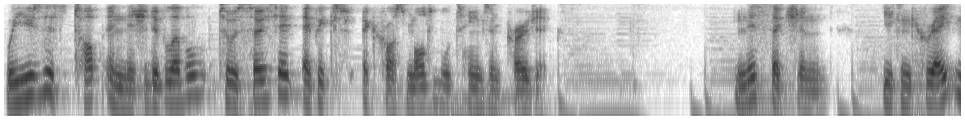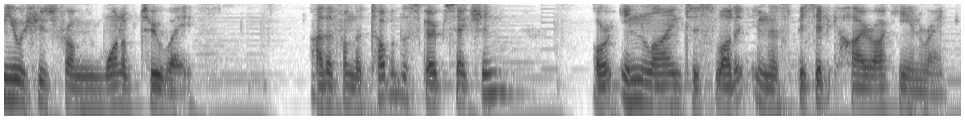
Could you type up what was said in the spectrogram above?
We use this top initiative level to associate epics across multiple teams and projects. In this section, you can create new issues from one of two ways, either from the top of the scope section or inline to slot it in a specific hierarchy and rank.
